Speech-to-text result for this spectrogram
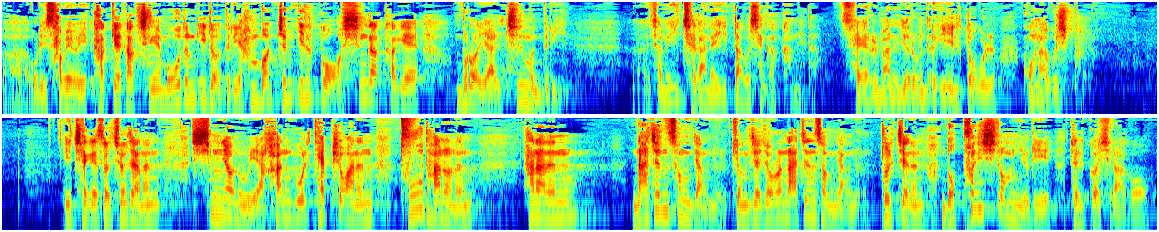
어, 우리 사회의 각계각층의 모든 리더들이 한 번쯤 읽고 심각하게 물어야 할 질문들이 어, 저는 이 책 안에 있다고 생각합니다. 새해를 많은 여러분들에게 일독을 권하고 싶어요. 이 책에서 저자는 10년 후에 한국을 대표하는 두 단어는 하나는 낮은 성장률, 경제적으로 낮은 성장률, 둘째는 높은 실업률이 될 것이라고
